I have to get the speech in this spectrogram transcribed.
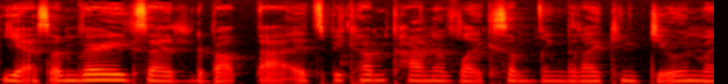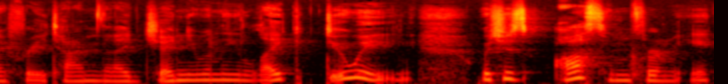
yes, I'm very excited about that. It's become kind of like something that I can do in my free time that I genuinely like doing, which is awesome for me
